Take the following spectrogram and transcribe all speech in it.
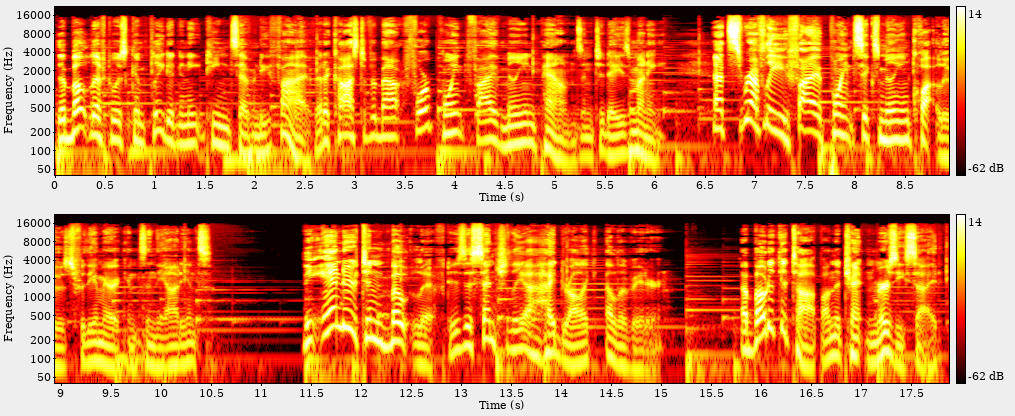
the boat lift was completed in 1875 at a cost of about 4.5 million pounds in today's money. That's roughly 5.6 million quatloos for the Americans in the audience. The Anderton boat lift is essentially a hydraulic elevator. A boat at the top on the Trent and Mersey side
